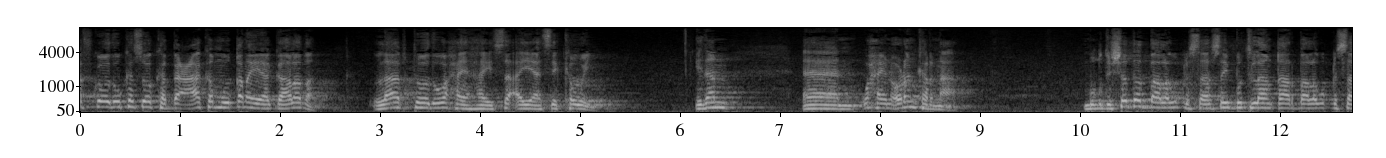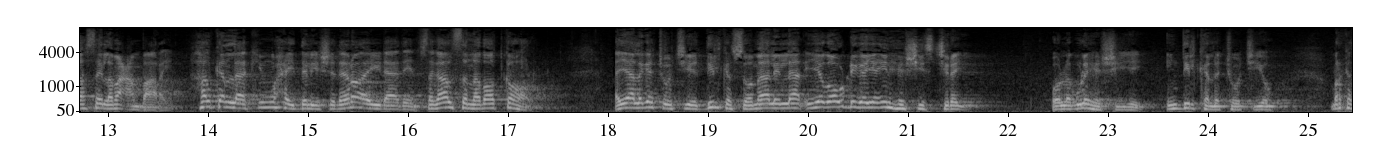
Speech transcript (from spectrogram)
afkoodu ka soo kabacaa ka muuqanayaa gaalada. Laabtoodu waxay haysa ayaase ka weyn idan waxaynu odhan karnaa muqdisho dad baa lagu qisaasay puntland qaar baa lagu qisaasay lama cambaarayn halkan laakiin waxay daliishadeen oo ay yidhaahdeen sagaal sannadood ka hor ayaa laga joojiyey dilka somalilan iyagoo u dhigaya in heshiis jiray oo lagula heshiiyey in dilka la joojiyo. Marka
